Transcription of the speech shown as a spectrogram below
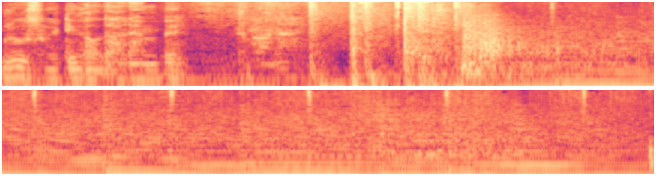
Blue Sweety का है हम पे। चुकाना है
